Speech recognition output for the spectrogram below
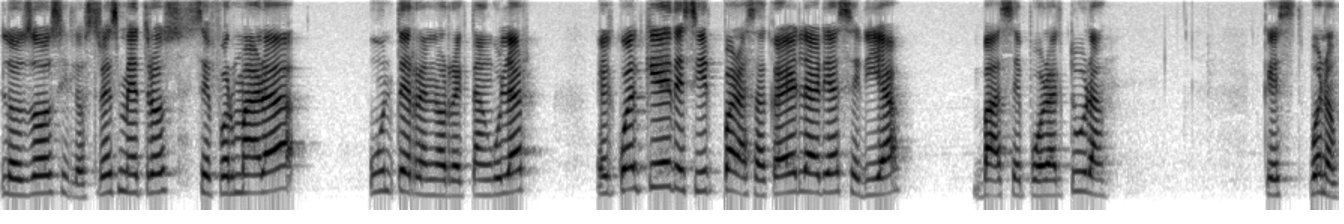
los 2 y los 3 metros, se formará un terreno rectangular, el cual quiere decir para sacar el área sería base por altura, que es, bueno,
